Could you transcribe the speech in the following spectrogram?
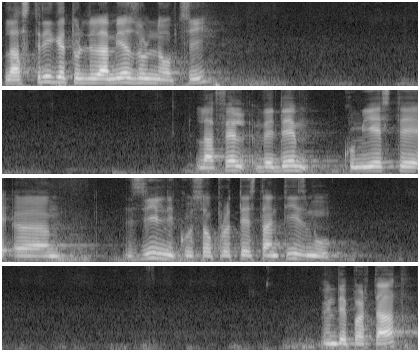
La strigătul de la miezul nopții, la fel vedem cum este uh, zilnicul sau protestantismul îndepărtat,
